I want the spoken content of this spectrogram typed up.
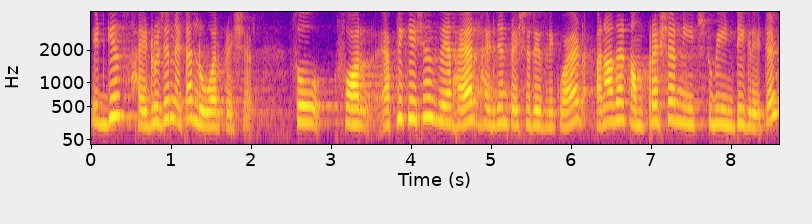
it gives hydrogen at a lower pressure. So, for applications where higher hydrogen pressure is required another compressor needs to be integrated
